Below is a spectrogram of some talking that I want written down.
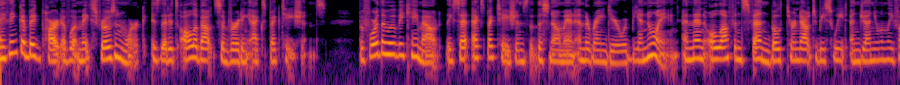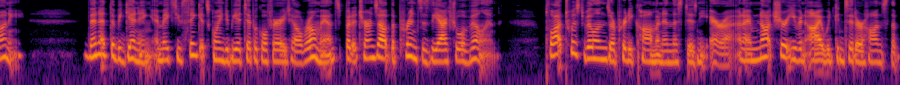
I think a big part of what makes Frozen work is that it's all about subverting expectations. Before the movie came out, they set expectations that the snowman and the reindeer would be annoying, and then Olaf and Sven both turned out to be sweet and genuinely funny. Then at the beginning, it makes you think it's going to be a typical fairy tale romance, but it turns out the prince is the actual villain. Plot twist villains are pretty common in this Disney era, and I'm not sure even I would consider Hans the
